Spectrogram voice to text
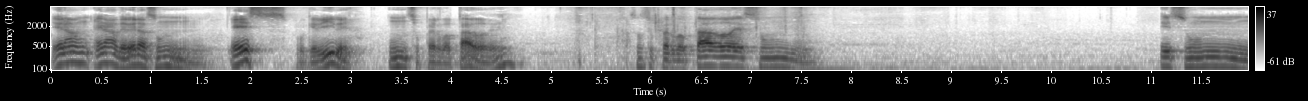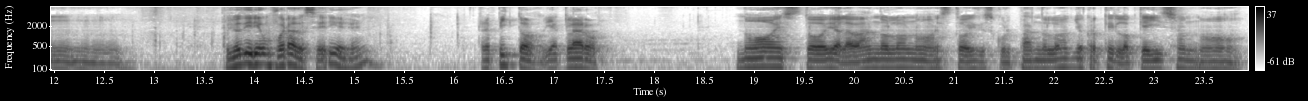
Era, un, era de veras un... Es, porque vive, un superdotado, ¿eh? Es un superdotado, es un... Es un pues yo diría un fuera de serie, ¿eh? Repito y aclaro, no estoy alabándolo, no estoy disculpándolo. Yo creo que lo que hizo no,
